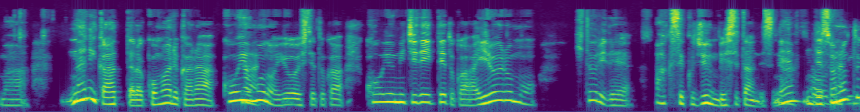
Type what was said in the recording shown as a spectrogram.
まあ何かあったら困るからこういうものを用意してとか、こういう道で行ってとかいろいろもう一人でアクセク準備してたんですね。でその時。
